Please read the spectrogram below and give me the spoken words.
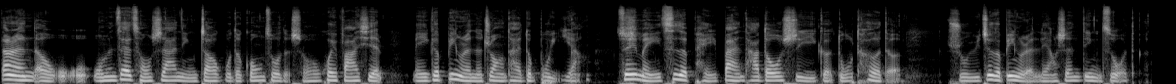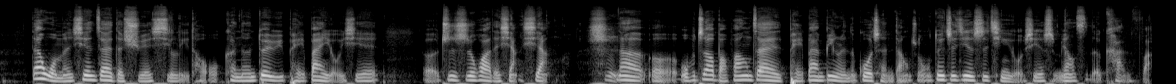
当然，呃，我我我们在从事安宁照顾的工作的时候，会发现。每一个病人的状态都不一样，所以每一次的陪伴，它都是一个独特的，属于这个病人量身定做的。但我们现在的学习里头，可能对于陪伴有一些呃知识化的想象。是那呃，我不知道宝芳在陪伴病人的过程当中，对这件事情有些什么样子的看法？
